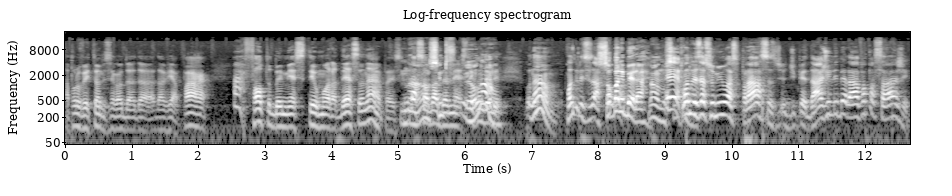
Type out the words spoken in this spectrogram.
aproveitando esse negócio da, da, da Via Par, a falta do MST uma hora dessa, né, rapaz? Não, dá Não, saudade do MST eu quando não. ele. Não, quando eles Só para liberar. Não, não É, quando não. eles assumiam as praças de, de pedágio, liberava a passagem.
